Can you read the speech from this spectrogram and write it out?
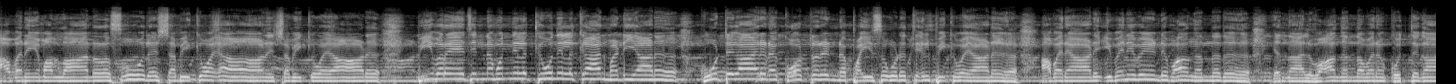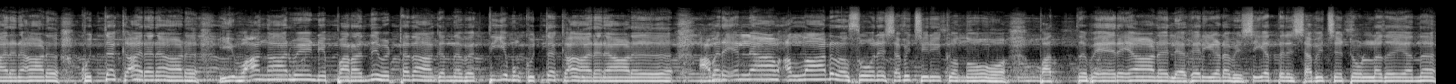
അവനെയും അള്ളാൻ റസൂൽ ശപിക്കുകയാണ് ശപിക്കുകയാണ്. ബീവറേജിന്റെ മുന്നിൽ ക്യൂ നിൽക്കാൻ മടിയാണ് കൂട്ടുകാരുടെ ക്വാർട്ടറിന്റെ പൈസ കൊടുത്ത് ഏൽപ്പിക്കുകയാണ്. അവനാണ് ഇവന് വേണ്ടി വാങ്ങുന്നത്. എന്നാൽ വാങ്ങുന്നവനും കുറ്റക്കാരനാണ് കുറ്റക്കാരനാണ്. ഈ വാങ്ങാൻ വേണ്ടി പറഞ്ഞു വിട്ടതാകുന്ന വ്യക്തിയും കുറ്റക്കാരനാണ്. അവരെല്ലാം അള്ളാന്റെ റസൂൽ ശപിച്ചിരിക്കുന്നു. പത്ത് പേരെയാണ് ലഹരിയുടെ വിഷയത്തിൽ ശപിച്ചിട്ടുള്ളത് എന്ന്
